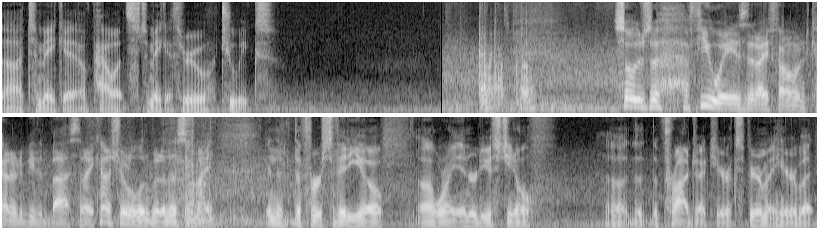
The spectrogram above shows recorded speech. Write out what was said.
uh, to make it of pallets to make it through two weeks. So there's a, a, few ways that I found kind of to be the best, and I kind of showed a little bit of this in my in the, the first video uh, where I introduced, you know, uh, the, the project here, experiment here. But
